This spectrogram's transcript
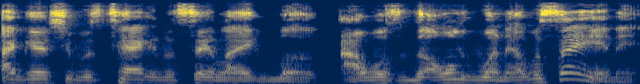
I guess she was tagging to say, like, look, I wasn't the only one that was saying it.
